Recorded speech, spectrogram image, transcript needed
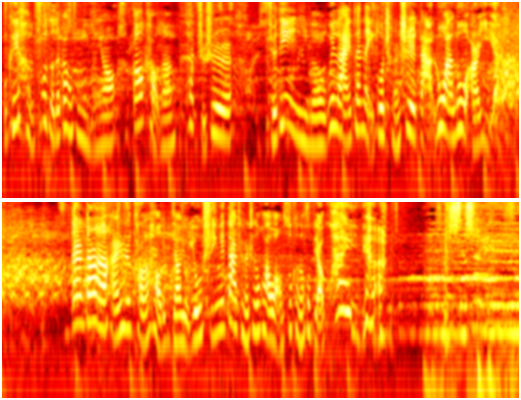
我可以很负责的告诉你们哟，高考呢，它只是决定你们未来在哪座城市打撸啊撸而已。但是当然还是考得好的比较有优势，因为大城市的话网速可能会比较快一点儿。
